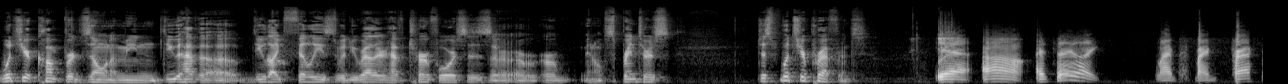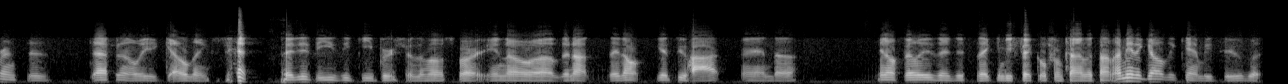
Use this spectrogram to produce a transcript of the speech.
what's your comfort zone? I mean, do you have a do you like fillies? Would you rather have turf horses or, or, or you know sprinters? Just what's your preference? Yeah, uh, I'd say like my my preference is definitely geldings. they're just easy keepers for the most part. You know, uh, they're not they don't get too hot, and uh, you know fillies they just they can be fickle from time to time. I mean, a gelding can be too, but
